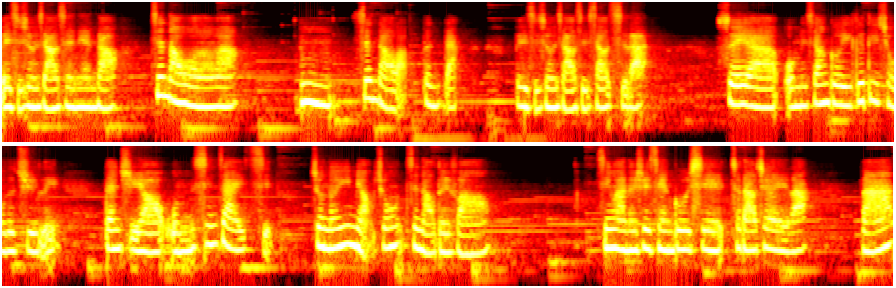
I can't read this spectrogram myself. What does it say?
北极熊小姐念道：“见到我了吗？”“嗯，见到了，笨蛋。”北极熊小姐笑起来。虽然我们相隔一个地球的距离，但只要我们的心在一起，就能一秒钟见到对方。哦今晚的睡前故事就到这里啦，晚安。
